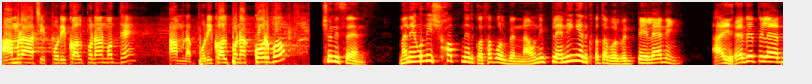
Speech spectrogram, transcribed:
আমরা আছি পরিকল্পনার মধ্যে আমরা পরিকল্পনা করব। শুনেছেন মানে উনি স্বপ্নের কথা বলবেন না, উনি প্ল্যানিং এর কথা বলবেন, planning I have a plan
